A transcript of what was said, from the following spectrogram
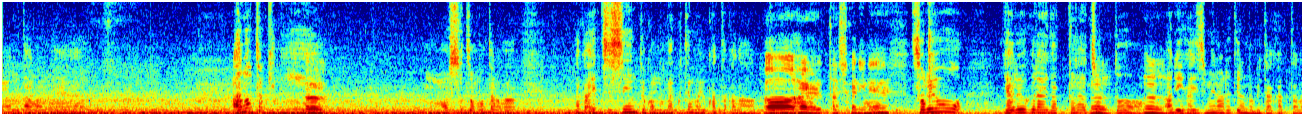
なんだろうねあの時に、うん。もう一つ思ったのがなんかエッチシーンとかもなくてもよかったかなって。ああはいはい。確かにね。それをやるぐらいだったらちょっと、うん。うんアリーがいじめられてるの見たかったな、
